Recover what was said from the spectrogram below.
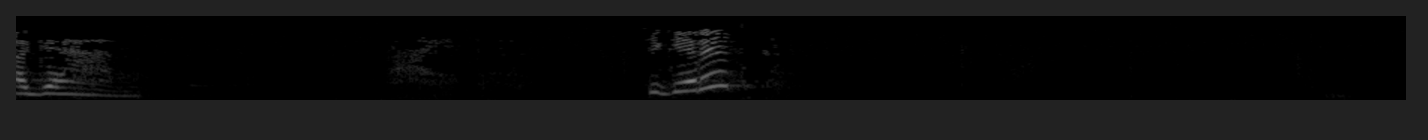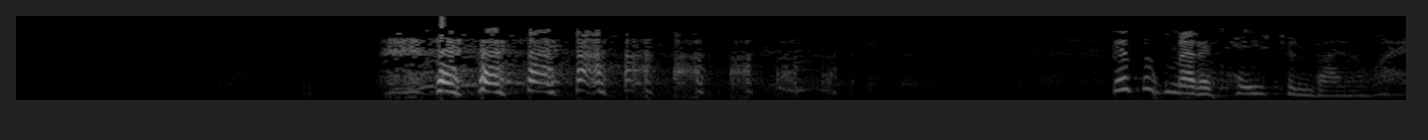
again? Right. You get it? this is meditation, by the way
